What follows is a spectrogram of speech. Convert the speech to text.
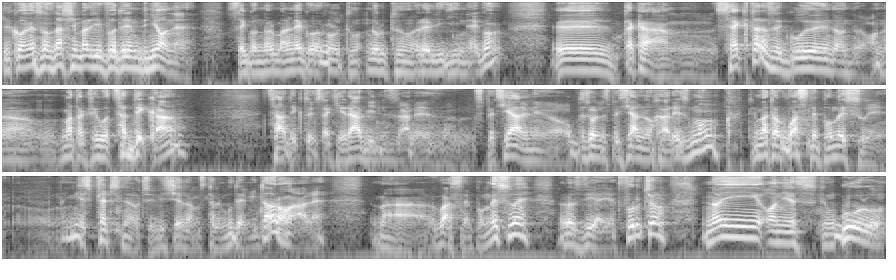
tylko one są znacznie bardziej wyodrębnione z tego normalnego nurtu, nurtu religijnego. Yy, taka sekta z reguły, no, ona ma takiego cadyka, Cadyk to jest taki rabin znany specjalnie, obdarzony specjalną charyzmą, który ma tam własne pomysły. Niesprzeczne oczywiście tam z Talmudem i Torą, ale ma własne pomysły, rozwija je twórczo. No i on jest tym guru,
